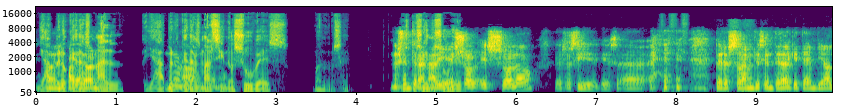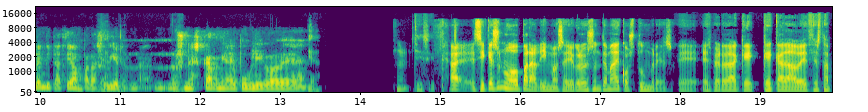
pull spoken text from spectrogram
Ya, pero quedas mal. Ya, pero No, quedas mal no, si no. subes. Bueno, no sé. No se entera nadie, es, subir. sol- es solo, eso sí, que es, eh, pero solamente se entera el que te ha enviado la invitación para subir. No, no es un escarnio de público de. Ya. Sí, sí. Ah, sí que es un nuevo paradigma, o sea, yo creo que es un tema de costumbres. Eh, es verdad que, que cada vez esta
